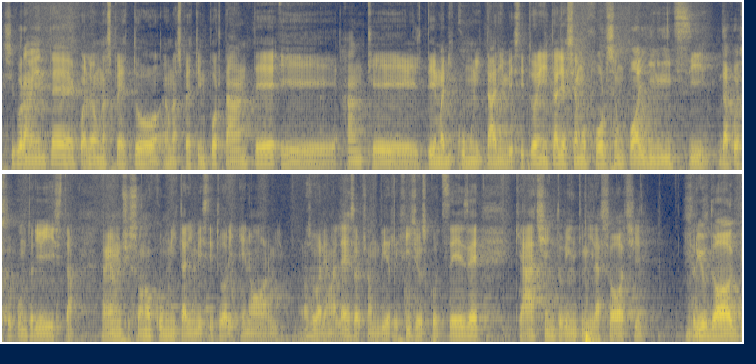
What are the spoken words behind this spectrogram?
sicuramente quello è un, aspetto, è un aspetto importante e anche il tema di comunità di investitori. In Italia siamo forse un po' agli inizi da questo punto di vista, perché non ci sono comunità di investitori enormi. Però se guardiamo all'estero c'è un birrificio scozzese che ha 120.000 soci, Brewdog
